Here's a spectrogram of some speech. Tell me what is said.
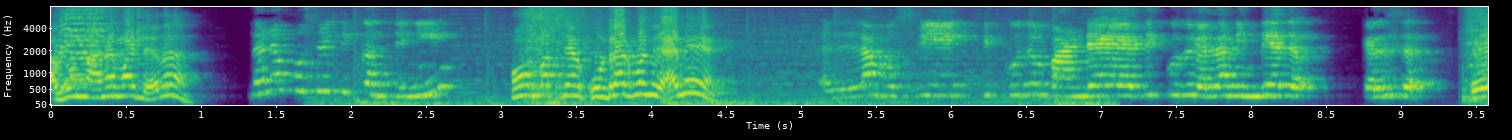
ಅದನ್ನ ನಾನೇ ಮಾಡ್ಲೇನ ನಾನು ಮುಸ್ರಿ ತಿಕ್ಕಂತೀನಿ. ಹ್ಞೂ ಮತ್ತೆ ನೀನು ಕುಂಡ್ರಾಕ್ ಬಂದೆ ಏನಿ ಎಲ್ಲಾ ಮುಸ್ರಿ ತಿಕ್ಕುದು ಬಾಂಡೆ ತಿಕ್ಕುದು ಎಲ್ಲಾ ನಿಂದೆ ಕೆಲಸ ಕೆಲ್ಸ. ಏ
